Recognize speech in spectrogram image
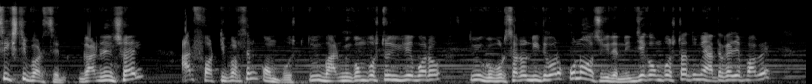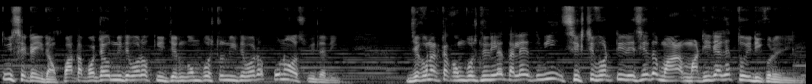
সিক্সটি পার্সেন্ট গার্ডেন সয়েল আর ফর্টি পার্সেন্ট কম্পোস্ট তুমি ভার্মি কম্পোস্টও নিতে পারো, তুমি গোবর সারও নিতে পারো, কোনো অসুবিধা নেই। যে কম্পোস্টটা তুমি হাতের কাছে পাবে, তুমি সেটাই নাও। পাতা পচাও নিতে পারো কিচেন কম্পোস্টও নিতে পারো, কোনো অসুবিধা নেই। যে কোনো একটা কম্পোস্ট নিলে তাহলে তুমি সিক্সটি ফর্টি রেশিওতে মাটিটাকে তৈরি করে নিলে।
